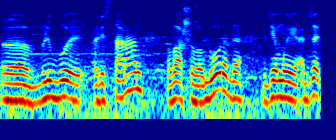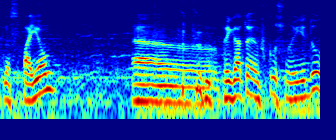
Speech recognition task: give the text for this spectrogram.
э, в любой ресторан вашего города, где мы обязательно споем, э, приготовим вкусную еду.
